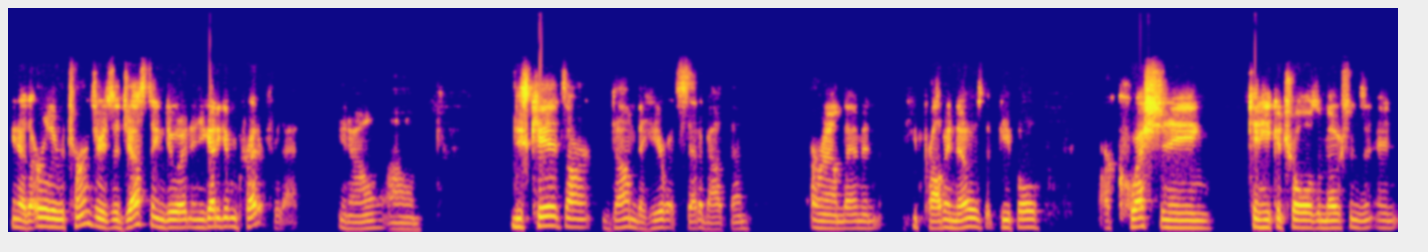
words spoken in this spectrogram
you know, the early returns are he's adjusting to it, and you got to give him credit for that. You know, um, these kids aren't dumb to hear what's said about them around them, and he probably knows that people are questioning can he control his emotions and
